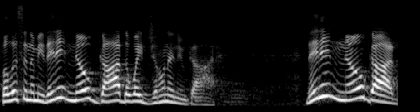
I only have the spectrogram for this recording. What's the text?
But listen to me, they didn't know God the way Jonah knew God. They didn't know God.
